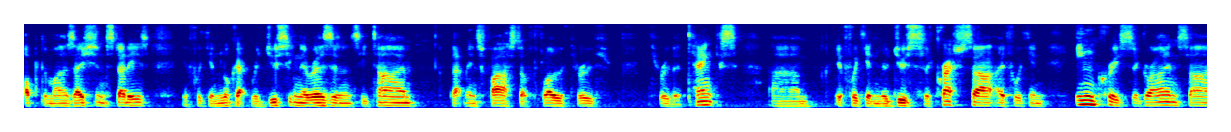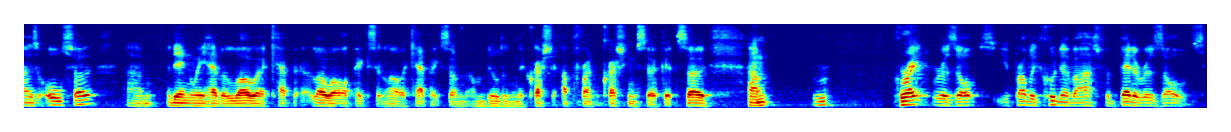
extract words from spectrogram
optimization studies. If we can look at reducing the residency time, that means faster flow through through the tanks. Um, if we can reduce the crush size, if we can increase the grind size also, um, then we have a lower cap, lower opex and lower capex on, on building the crush upfront crushing circuit. So, um, great results. You probably couldn't have asked for better results,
